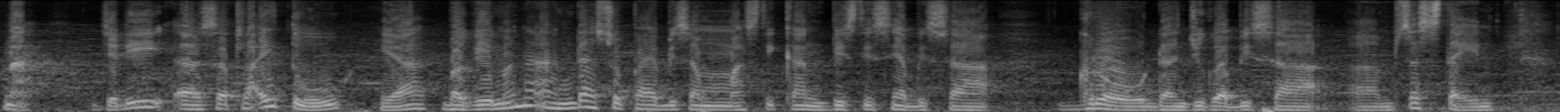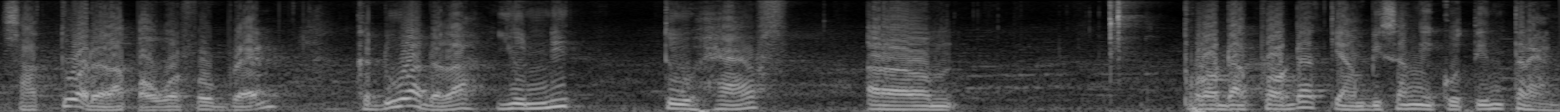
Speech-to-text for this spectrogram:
Nah jadi uh, setelah itu ya bagaimana anda supaya bisa memastikan bisnisnya bisa grow dan juga bisa um, sustain? Satu adalah powerful brand. Kedua adalah you need to have um, produk-produk yang bisa ngikutin tren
